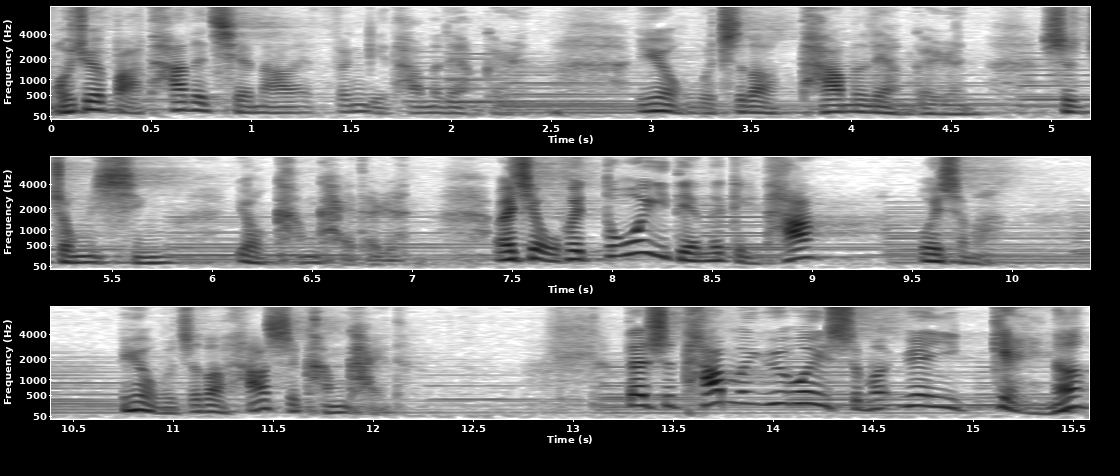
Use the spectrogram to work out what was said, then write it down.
我就把他的钱拿来分给他们两个人，因为我知道他们两个人是忠心又慷慨的人，而且我会多一点的给他，为什么？因为我知道他是慷慨的，但是他们愿为什么愿意给呢？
